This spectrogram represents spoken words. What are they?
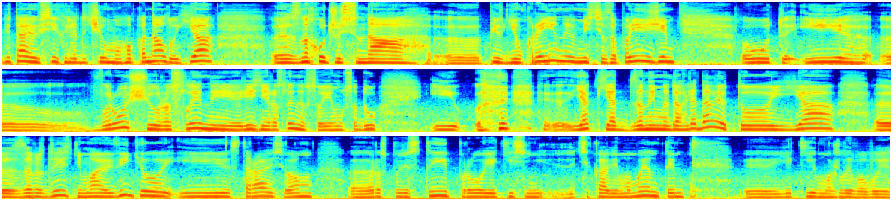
Вітаю всіх глядачів мого каналу. Я е, знаходжусь на е, півдні України в місті Запоріжжі. От, і е, вирощую рослини, різні рослини в своєму саду. І як я за ними доглядаю, то я е, завжди знімаю відео і стараюсь вам е, розповісти про якісь цікаві моменти, які, можливо, ви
